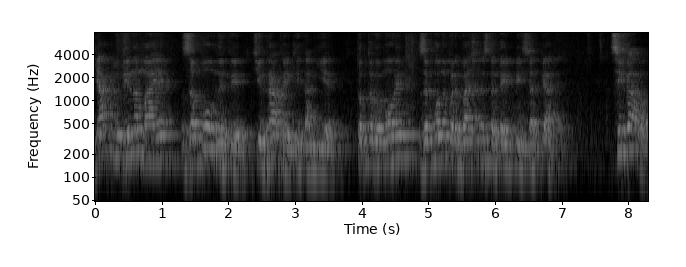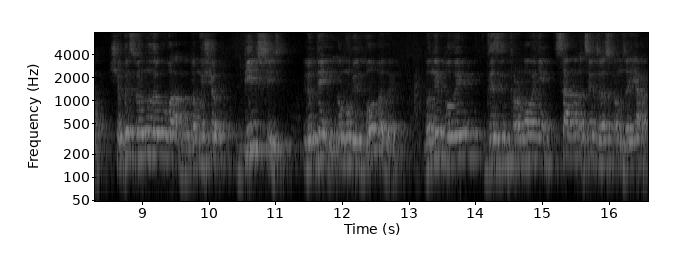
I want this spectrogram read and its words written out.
як людина має заповнити ті графи, які там є, тобто вимоги закону передбачені статтею 55. Цікаво, щоб ви звернули увагу, тому що більшість людей, кому відмовили, вони були дезінформовані саме оцим зразком заяви.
